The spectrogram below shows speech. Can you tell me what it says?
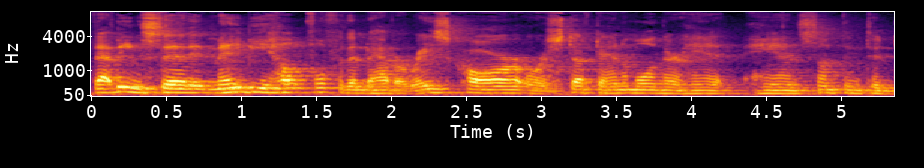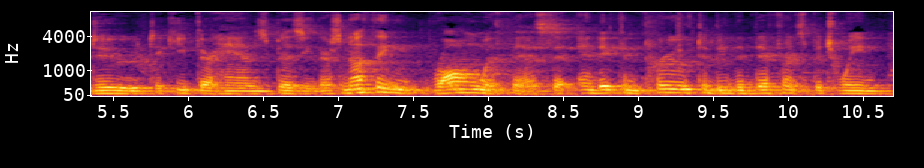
That being said, it may be helpful for them to have a race car or a stuffed animal in their hand, hands, something to do to keep their hands busy. There's nothing wrong with this, and it can prove to be the difference between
